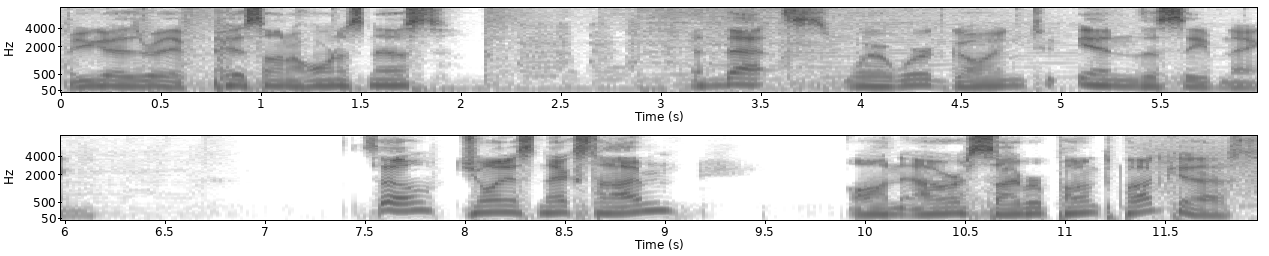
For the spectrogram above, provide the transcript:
are you guys ready to piss on a hornet's nest? And that's where we're going to end this evening. So, join us next time on our Cyberpunk podcast.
